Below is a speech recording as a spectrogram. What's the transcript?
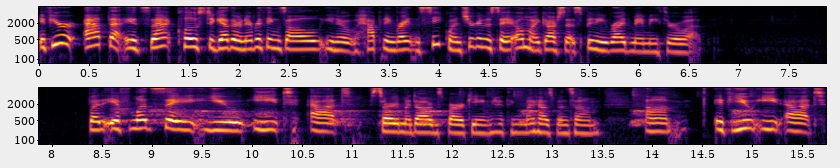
if you're at that, it's that close together and everything's all, you know, happening right in sequence, you're going to say, oh my gosh, that spinny ride made me throw up. But if, let's say, you eat at, sorry, my dog's barking, I think my husband's home. Um, if you eat at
